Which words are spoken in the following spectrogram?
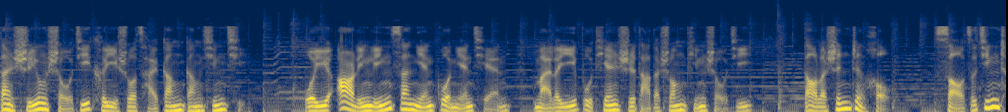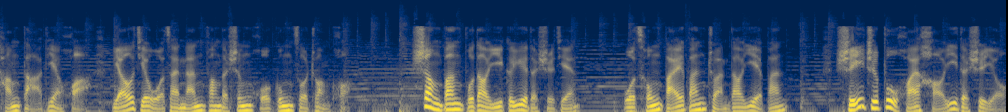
但使用手机可以说才刚刚兴起。我于二零零三年过年前买了一部天时达的双屏手机。到了深圳后，嫂子经常打电话了解我在南方的生活工作状况。上班不到一个月的时间，我从白班转到夜班。谁知不怀好意的室友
